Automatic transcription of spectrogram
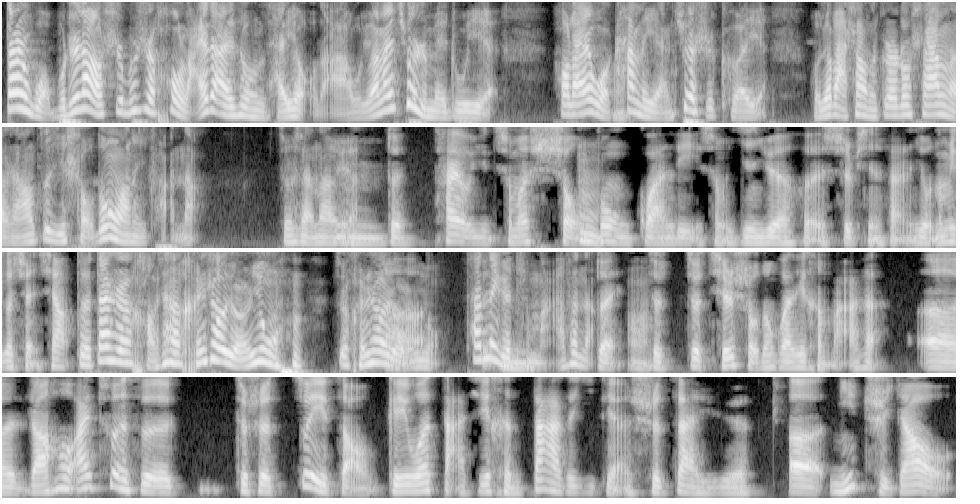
但是我不知道是不是后来的 iTunes 才有的啊！我原来确实没注意，后来我看了一眼，确实可以，我就把上的歌都删了，然后自己手动往里传的，就相当于对它有一什么手动管理什么音乐和视频，反正有那么一个选项。对，但是好像很少有人用，就很少有人用，它那个挺麻烦的。对，就就其实手动管理很麻烦。呃，然后 iTunes。就是最早给我打击很大的一点是在于，呃，你只要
